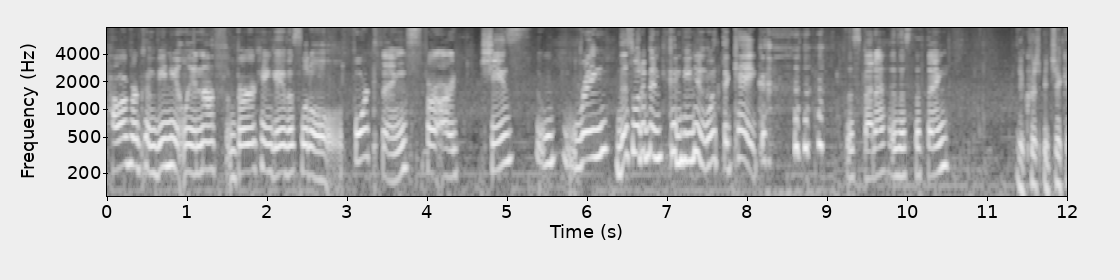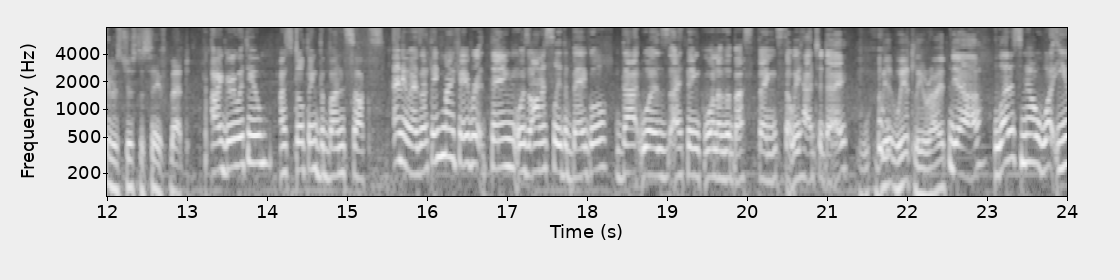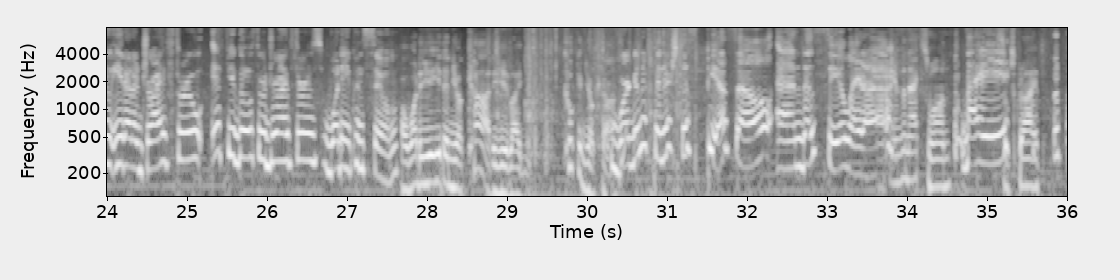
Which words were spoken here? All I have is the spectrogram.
However, conveniently enough, Burger King gave us little fork things for our cheese ring. This would have been convenient with the cake. is this better? Is this the thing? The crispy chicken is just a safe bet. I agree with you. I still think the bun sucks. Anyways, I think my favorite thing was honestly the bagel. That was, I think, one of the best things that we had today. Weirdly, right? Yeah. Let us know what you eat at a drive-through. If you go through drive-throughs, what do you consume? Or what do you eat in your car? Do you like cook in your car? We're gonna finish this PSL and see you later. In the next one, Bye. subscribe.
